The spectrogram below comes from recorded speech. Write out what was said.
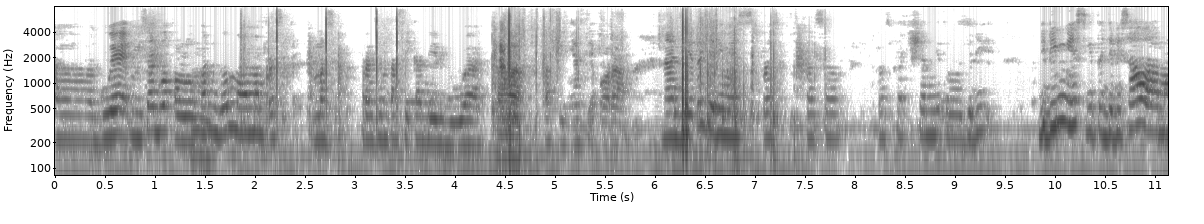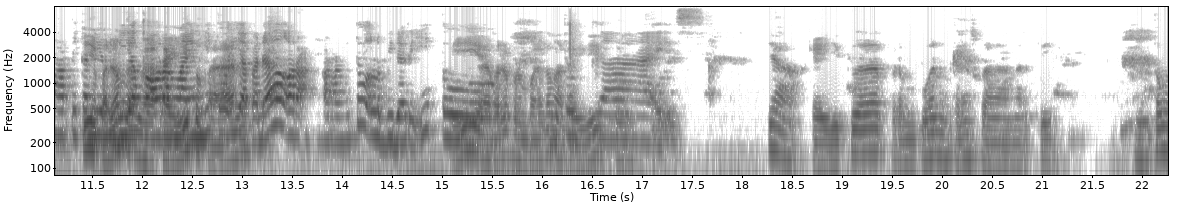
eh, gue misal gue kalau Hmm. kan gue mau mempresentasikan diri gue Ah. pastinya setiap orang. Nah dia tuh jadi miss perspection gitu loh. Jadi jadi miss gitu jadi salah mengartikan Iya, diri dia ke orang lain gitu gitu, kan. iya padahal orang orang itu lebih dari itu iya padahal perempuan itu nggak gitu kayak gitu guys ya kayak gitu lah perempuan kadang suka nggak ngerti untung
